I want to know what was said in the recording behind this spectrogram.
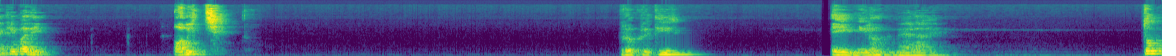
একেবারে অবিচ্ছেদ্য। প্রকৃতির এই মিলন মেলায়। তবু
